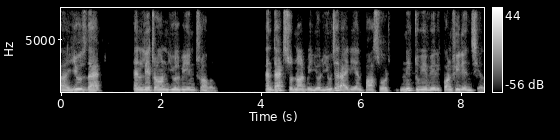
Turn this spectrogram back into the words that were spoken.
uh, use that and later on you will be in trouble. And that should not be your user ID and password need to be very confidential.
